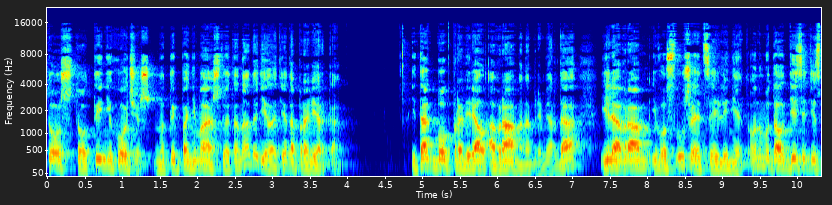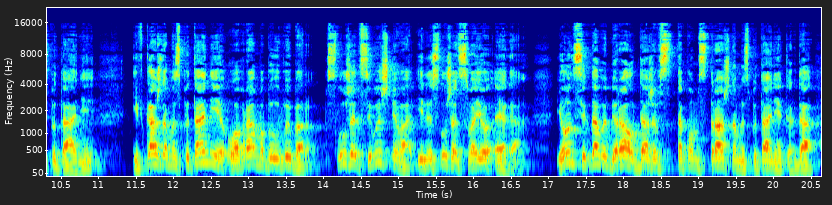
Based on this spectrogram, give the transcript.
то, что ты не хочешь, но ты понимаешь, что это надо делать, это проверка. И так Бог проверял Авраама, например, да? Или Авраам его слушается или нет. Он ему дал 10 испытаний, и в каждом испытании у Авраама был выбор, слушать Всевышнего или слушать свое эго. И он всегда выбирал, даже в таком страшном испытании, когда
